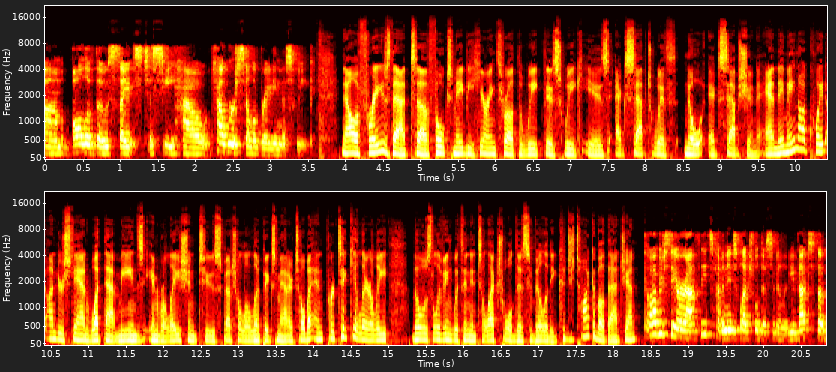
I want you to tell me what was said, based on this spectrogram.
um, all of those sites to see how how we're celebrating this week. Now, a phrase that uh, folks may be hearing throughout the week this week is "accept with no exception," and they may not quite understand what that means in relation relation to Special Olympics Manitoba and particularly those living with an intellectual disability. Could you talk about that, Jen? Obviously, our athletes have an intellectual disability. That's the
